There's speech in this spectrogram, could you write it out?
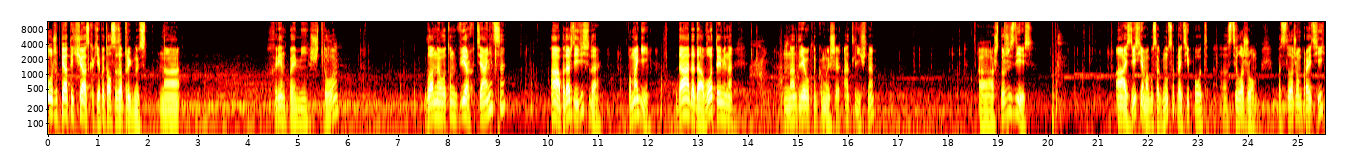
уже пятый час, как я пытался запрыгнуть на... Хрен пойми, что? Главное, вот он вверх тянется. А, подожди, иди сюда. Помоги. Да-да-да, вот именно. Над левой кнопкой мыши. Отлично. А что же здесь? А, здесь я могу согнуться, пройти под э, стеллажом. Под стеллажом пройти.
